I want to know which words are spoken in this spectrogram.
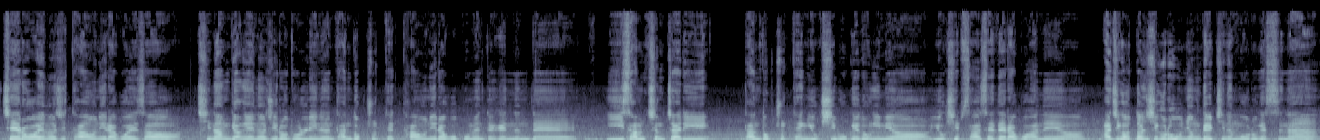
제로 에너지 타운이라고 해서 친환경 에너지로 돌리는 단독주택 타운이라고 보면 되겠는데 2, 3층짜리 단독주택 65개동이며 64세대라고 하네요. 아직 어떤 식으로 운영될지는 모르겠으나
